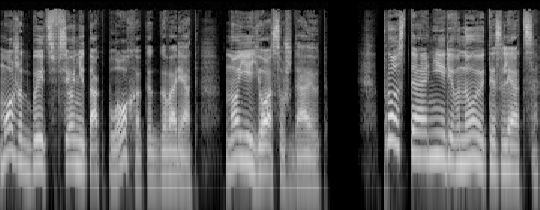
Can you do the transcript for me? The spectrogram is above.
Может быть, все не так плохо, как говорят, но ее осуждают. Просто они ревнуют и злятся.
